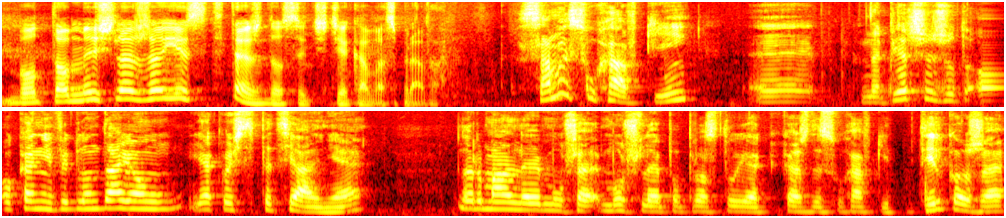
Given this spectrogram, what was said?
bo to myślę, że jest też dosyć ciekawa sprawa. Same słuchawki e, na pierwszy rzut oka nie wyglądają jakoś specjalnie. Normalne musze, muszle po prostu jak każde słuchawki. Tylko, że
